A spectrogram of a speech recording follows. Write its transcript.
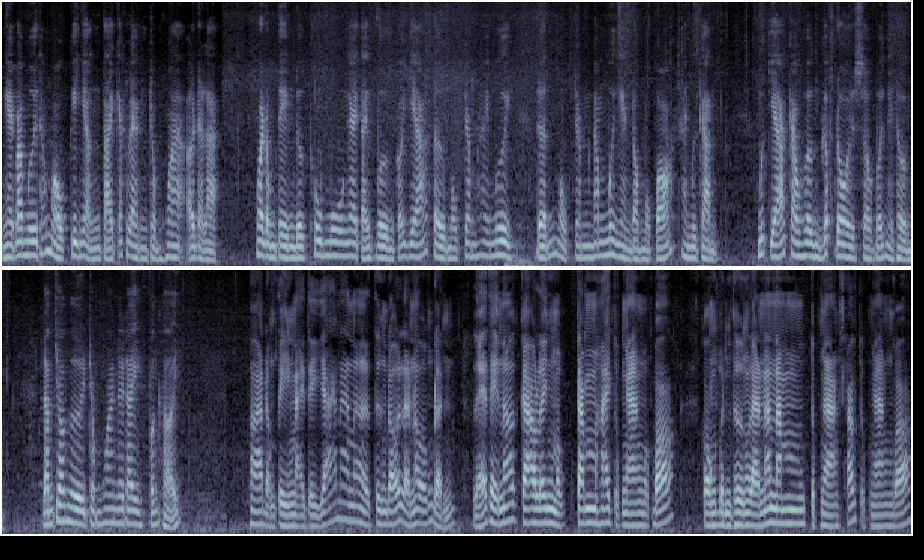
ngày 30 tháng 1 ghi nhận tại các làng trồng hoa ở Đà Lạt. Hoa đồng tiền được thu mua ngay tại vườn có giá từ 120 đến 150 ngàn đồng một bó 20 cành. Mức giá cao hơn gấp đôi so với ngày thường, làm cho người trồng hoa nơi đây phấn khởi. Hoa đồng tiền này thì giá nó, nó tương đối là nó ổn định. lẽ thì nó cao lên 120 ngàn một bó. Còn bình thường là nó 50 ngàn, 60 ngàn bó.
